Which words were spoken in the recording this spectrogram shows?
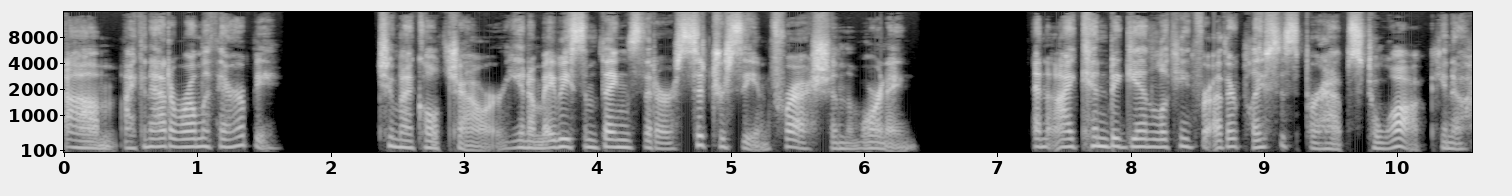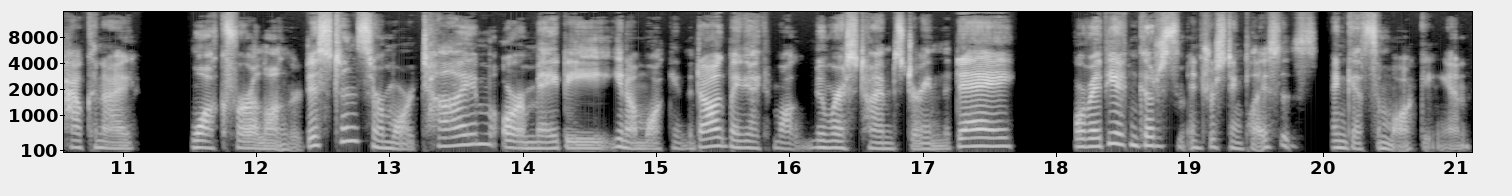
Um, I can add aromatherapy to my cold shower. You know, maybe some things that are citrusy and fresh in the morning. And I can begin looking for other places perhaps to walk. You know, how can I walk for a longer distance or more time? Or maybe, you know, I'm walking the dog. Maybe I can walk numerous times during the day. Or maybe I can go to some interesting places and get some walking in.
